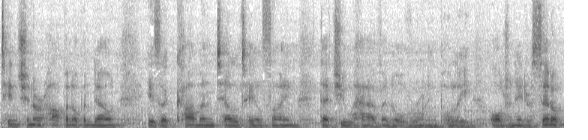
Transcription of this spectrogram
tensioner hopping up and down is a common telltale sign that you have an overrunning pulley alternator setup.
